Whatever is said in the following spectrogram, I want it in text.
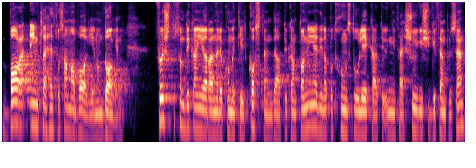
bara enkla hälsosamma val genom dagen. Först som du kan göra när det kommer till kosten, det är att du kan ta ner dina portionsstorlekar till ungefär 20-25%.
